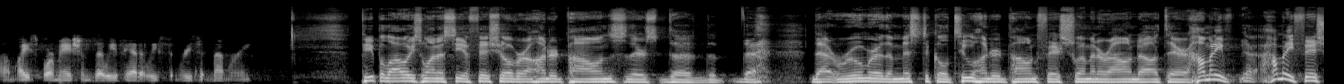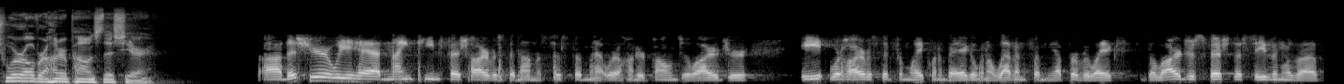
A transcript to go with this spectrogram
um, ice formations that we've had, at least in recent memory. People always want to see a fish over 100 pounds. There's the, the, the, that rumor, the mystical 200 pound fish swimming around out there. How many, how many fish were over 100 pounds this year? Uh, this year we had 19 fish harvested on the system that were 100 pounds or larger. Eight were harvested from Lake Winnebago and 11 from the upriver lakes. The largest fish this season was a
